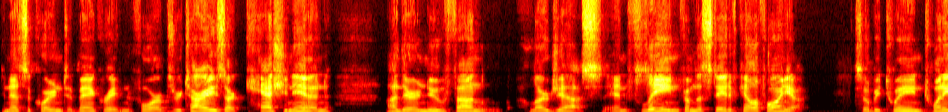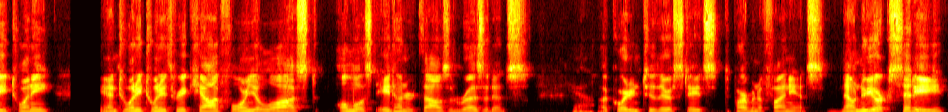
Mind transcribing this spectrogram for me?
and that's according to Bankrate and Forbes. Retirees are cashing in on their newfound largesse and fleeing from the state of California. So between 2020 and 2023, California lost almost 800,000 residents yeah. according to their state's Department of Finance. Now, New York City,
